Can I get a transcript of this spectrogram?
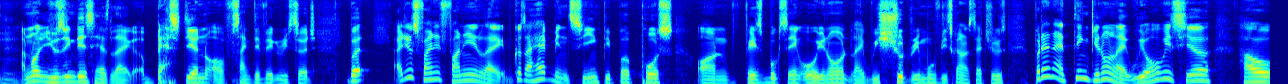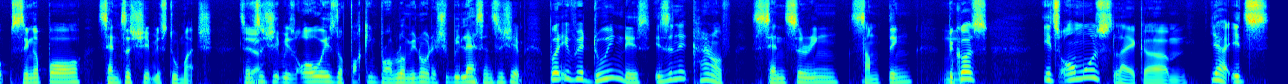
Mm. i'm not using this as like a bastion of scientific research but i just find it funny like because i have been seeing people post on facebook saying oh you know like we should remove these kind of statues but then i think you know like we always hear how singapore censorship is too much Yeah. censorship is always the fucking problem you know there should be less censorship but if we're doing this isn't it kind of censoring something Mm. because it's almost like um yeah it's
